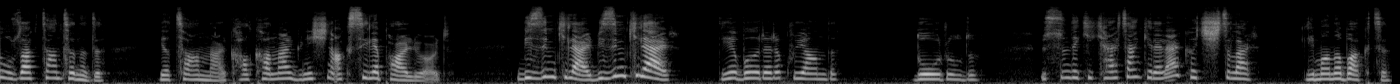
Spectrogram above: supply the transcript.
uzaktan tanıdı. Yatağanlar, kalkanlar güneşin aksiyle parlıyordu. Bizimkiler, bizimkiler diye bağırarak uyandı. Doğruldu. Üstündeki kertenkeleler kaçıştılar. Limana baktı.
